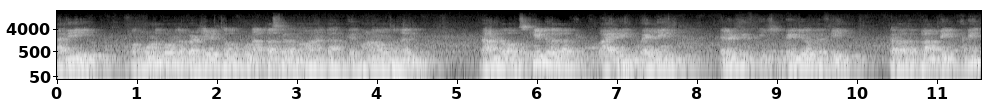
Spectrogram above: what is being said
అది ఒక మూడు కోట్ల బడ్జెట్తో మూడు అంతస్తుల భవనంగా నిర్మాణం అవుతున్నది. దాంట్లో skill development wiring welding electrification radiography తర్వాత ప్లంబింగ్ అనేక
